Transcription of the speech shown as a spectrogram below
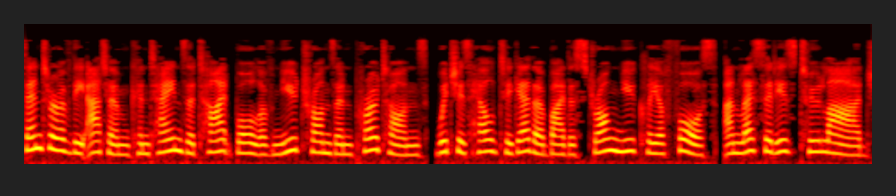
center of the atom contains a tight ball of neutrons and protons, which is held together by the strong nuclear force, unless it is too large.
